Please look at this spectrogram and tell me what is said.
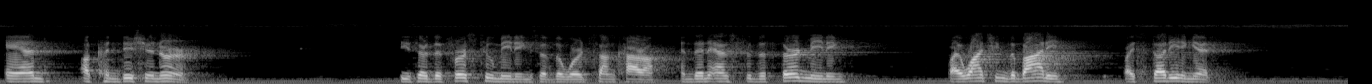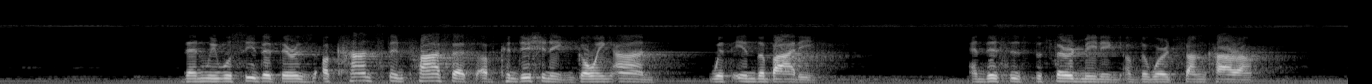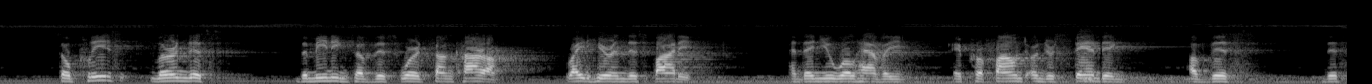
and a conditioner. These are the first two meanings of the word sankhara. And then as for the third meaning, by watching the body, by studying it, then we will see that there is a constant process of conditioning going on within the body. And this is the third meaning of the word sankhara. So please learn this, the meanings of this word sankhara right here in this body. And then you will have a, a profound understanding of this, this,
